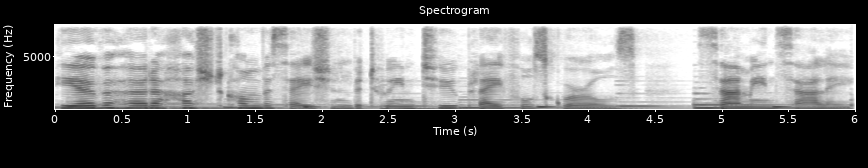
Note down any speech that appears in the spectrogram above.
he overheard a hushed conversation between two playful squirrels, Sammy and Sally.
